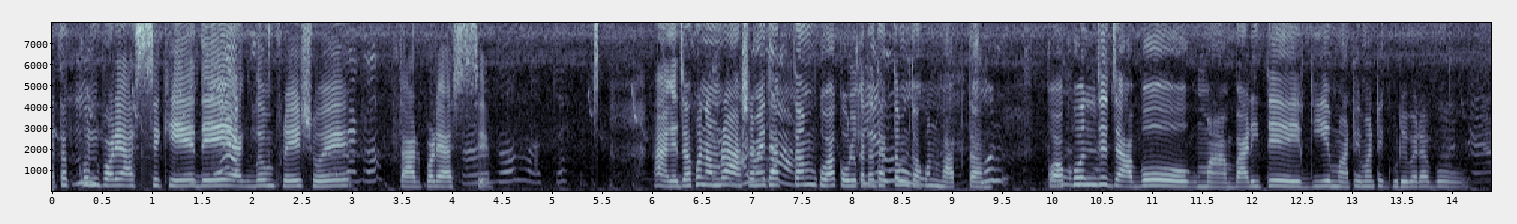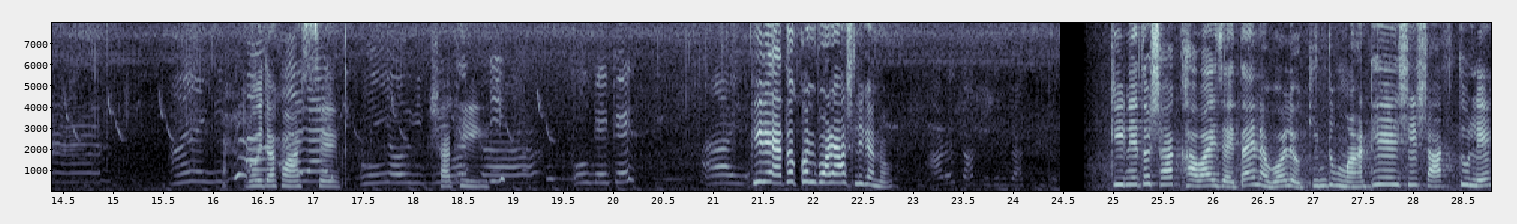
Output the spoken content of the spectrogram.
এতক্ষণ পরে আসছে, খেয়ে দিয়ে একদম ফ্রেশ হয়ে। তারপরে আসছে। আগে যখন আমরা আসামে থাকতাম বা কলকাতা থাকতাম, তখন ভাবতাম, কখন যে যাব, মা, বাড়িতে গিয়ে মাঠে মাঠে ঘুরে বেড়াবো। ওই দেখো, আসছে সাথী। কিরে, এতক্ষণ পরে আসলি কেন? কিনে তো শাক খাওয়াই যায়, তাই না বলো? কিন্তু মাঠে এসে শাক তুলে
